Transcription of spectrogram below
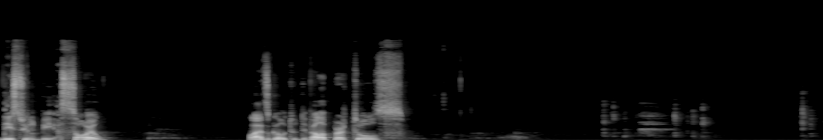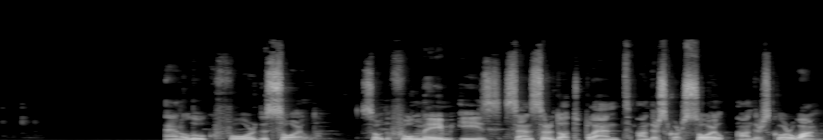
This will be a soil. Let's go to developer tools. And look for the soil. So the full name is sensor.plant underscore soil underscore one.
